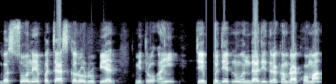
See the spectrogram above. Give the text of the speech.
બસો ને પચાસ કરોડ રૂપિયા. મિત્રો, અહીં જે બજેટનું અંદાજિત રકમ રાખવામાં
